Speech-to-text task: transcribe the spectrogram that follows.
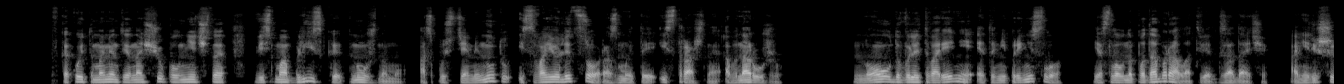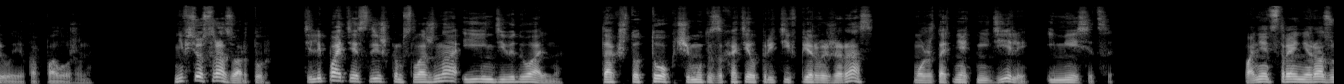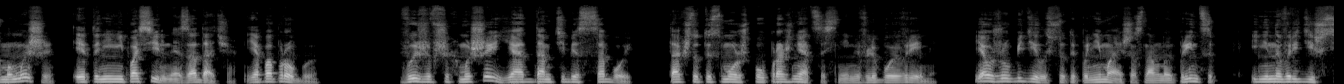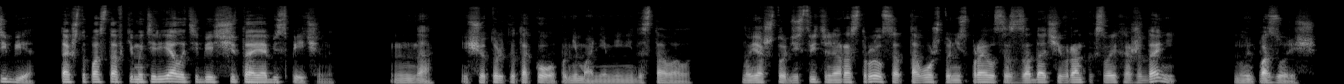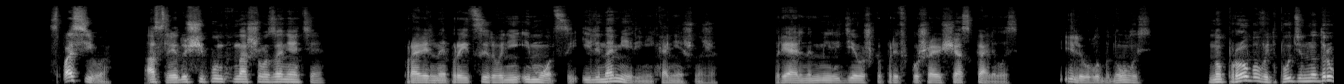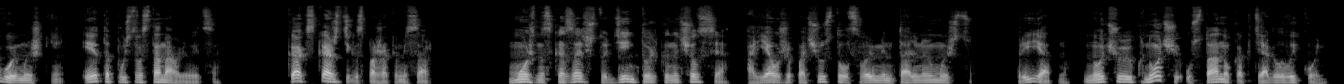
В какой-то момент я нащупал нечто весьма близкое к нужному, а спустя минуту и свое лицо, размытое и страшное, обнаружил. Но удовлетворение это не принесло. Я словно подобрал ответ к задаче, а не решил ее как положено. Не все сразу, Артур. Телепатия слишком сложна и индивидуальна, так что то, к чему ты захотел прийти в первый же раз, может отнять недели и месяцы. Понять строение разума мыши – это не непосильная задача, я попробую. Выживших мышей я отдам тебе с собой, так что ты сможешь поупражняться с ними в любое время. Я уже убедилась, что ты понимаешь основной принцип и не навредишь себе, так что поставки материала тебе, считай, обеспечены. да, еще только такого понимания мне не доставало. Но я что, действительно расстроился от того, что не справился с задачей в рамках своих ожиданий? Ну и позорище. Спасибо. А следующий пункт нашего занятия? Правильное проецирование эмоций или намерений, конечно же. В реальном мире девушка предвкушающе оскалилась или улыбнулась. Но пробовать будем на другой мышке, это пусть восстанавливается. Как скажете, госпожа комиссар. Можно сказать, что день только начался, а я уже почувствовал свою ментальную мышцу. Приятно, но чую к ночи устану, как тягловый конь.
